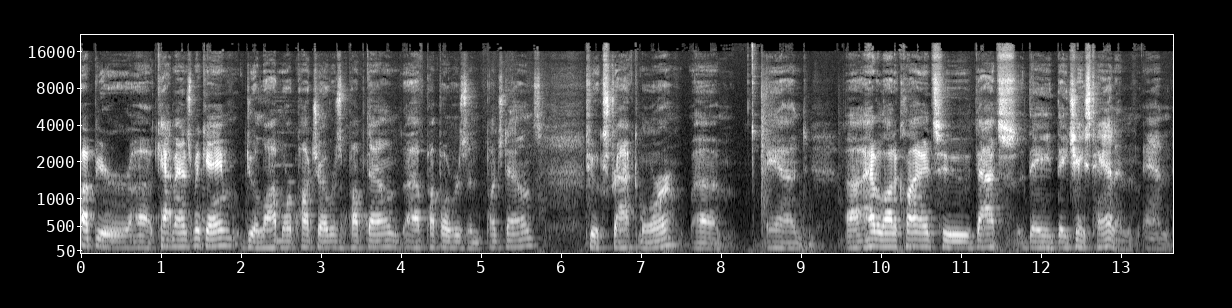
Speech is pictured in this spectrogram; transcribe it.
up your uh, cap management game. Do a lot more punch overs and pump downs, uh, pump overs and punch downs to extract more. Um, and uh, I have a lot of clients who that's they they chase tannin and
